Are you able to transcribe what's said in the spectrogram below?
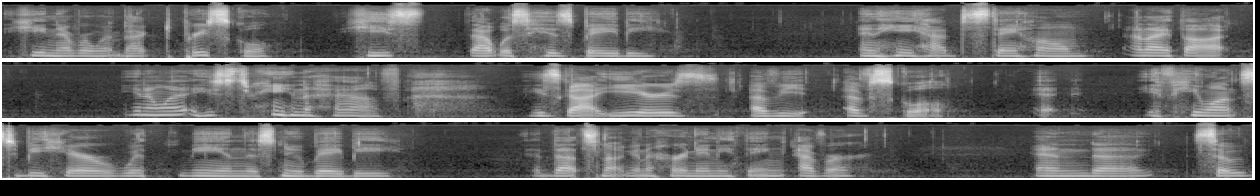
he never went back to preschool. He's that was his baby, and he had to stay home. And I thought, you know what? He's three and a half. He's got years of of school. If he wants to be here with me and this new baby, that's not going to hurt anything ever. And uh, so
